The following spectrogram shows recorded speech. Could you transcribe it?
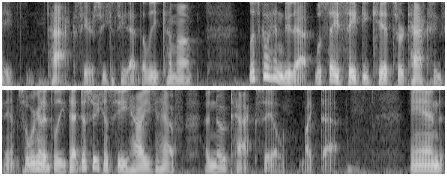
a tax here. So you can see that delete come up. Let's go ahead and do that. Let's say safety kits are tax exempt. So we're going to delete that just so you can see how you can have a no tax sale like that. And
